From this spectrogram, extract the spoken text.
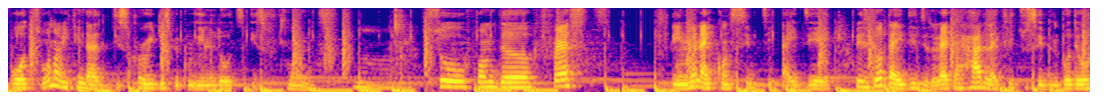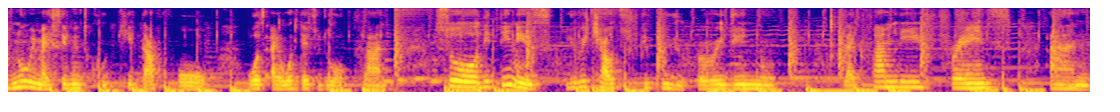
But one of the things that discourages people a lot is funds. Hmm. So from the first thing when I conceived the idea, basically what I did is like I had like little savings, but there was no way my savings could cater for what I wanted to do or plan. So the thing is, you reach out to people you already know, like family, friends, and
